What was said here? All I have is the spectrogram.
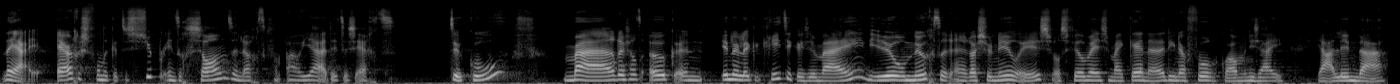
nou ja, ergens vond ik het dus super interessant. En dacht ik van, oh ja, dit is echt te cool. Maar er zat ook een innerlijke criticus in mij, die heel nuchter en rationeel is, zoals veel mensen mij kennen, die naar voren kwam en die zei: Ja, Linda,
